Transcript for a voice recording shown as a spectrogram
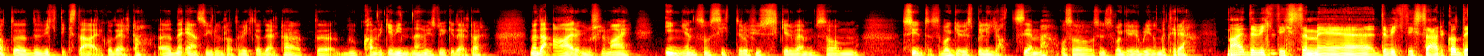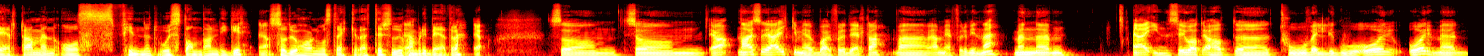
At eh, det viktigste er ikke å delta. Eh, Den eneste grunnen til at det er viktig å delta, er at eh, du kan ikke vinne hvis du ikke deltar. Men det er, unnskyld meg, ingen som sitter og husker hvem som syntes det var gøy å spille yatzy hjemme, og så syntes det var gøy å bli nummer tre. Nei, det viktigste, med, det viktigste er ikke å delta, men å finne ut hvor standarden ligger. Ja. Så du har noe å strekke deg etter, så du Ja. kan bli bedre. Ja. Så, så ja, nei, så jeg er ikke med bare for å delta. Jeg er med for å vinne. Men Jeg innser jo at jeg har hatt eh, to veldig gode år, år med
